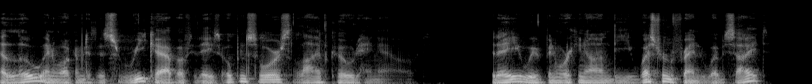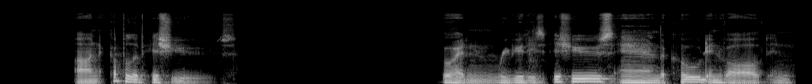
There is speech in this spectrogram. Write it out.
Hello and welcome to this recap of today's open source live code hangout. Today we've been working on the Western Friend website on a couple of issues. Go ahead and review these issues and the code involved in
